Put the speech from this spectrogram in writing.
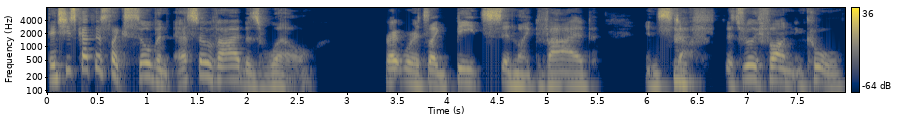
Then she's got this like Sylvan Esso vibe as well, right? Where it's like beats and like vibe and stuff. Mm. It's really fun and cool.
